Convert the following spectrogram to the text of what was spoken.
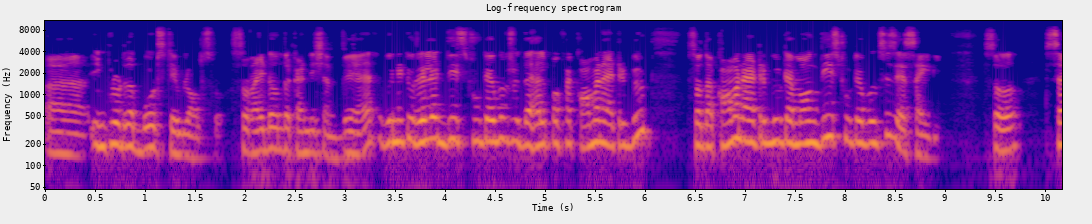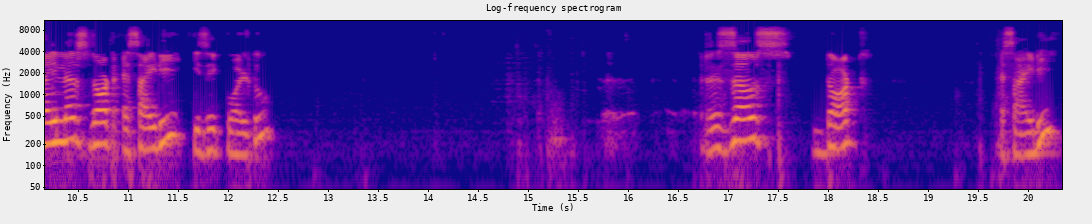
uh, include the boats table also. So write down the condition where we need to relate these two tables with the help of a common attribute. So the common attribute among these two tables is SID. So sailors dot SID is equal to reserves dot SID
